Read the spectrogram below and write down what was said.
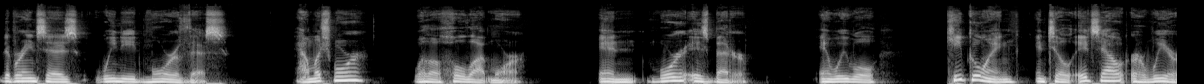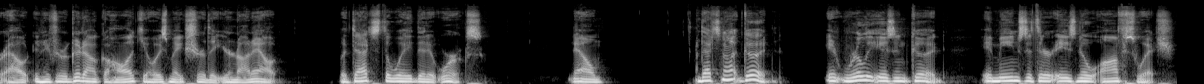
the brain says, We need more of this. How much more? Well, a whole lot more. And more is better. And we will keep going until it's out or we are out. And if you're a good alcoholic, you always make sure that you're not out. But that's the way that it works. Now, that's not good. It really isn't good. It means that there is no off switch.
